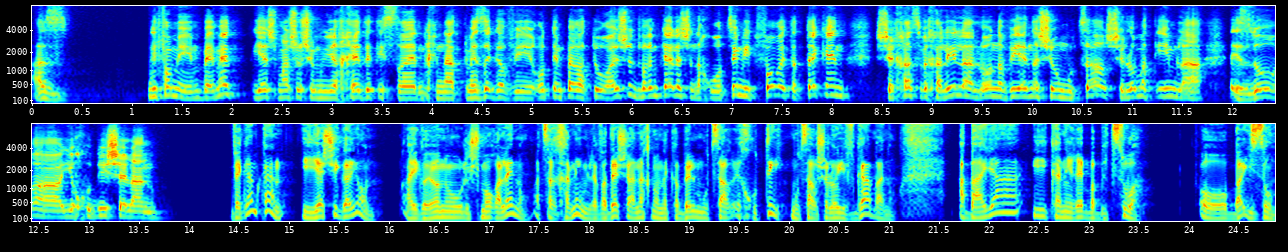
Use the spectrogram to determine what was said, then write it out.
אז לפעמים באמת יש משהו שמייחד את ישראל מבחינת מזג אוויר או טמפרטורה, יש דברים כאלה שאנחנו רוצים לתפור את התקן שחס וחלילה לא נביא איזשהו מוצר שלא מתאים לאזור הייחודי שלנו. וגם כאן יש היגיון. ההיגיון הוא לשמור עלינו, הצרכנים, לוודא שאנחנו נקבל מוצר איכותי, מוצר שלא יפגע בנו. הבעיה היא כנראה בביצוע, או באיזון.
